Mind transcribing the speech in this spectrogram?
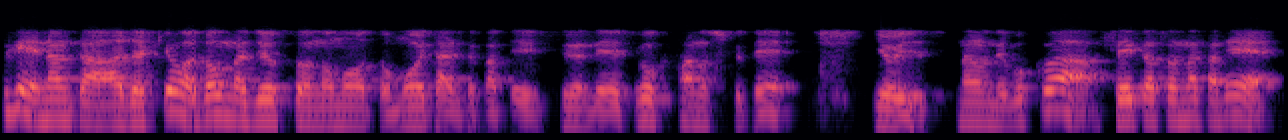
すげえなんか、じゃあ今日はどんなジュースを飲もうと思えたりとかってするんで、すごく楽しくて良いです。なので僕は生活の中で、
